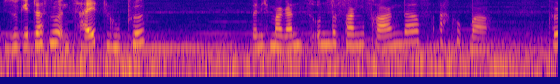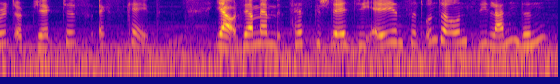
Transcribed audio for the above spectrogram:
Wieso geht das nur in Zeitlupe? Wenn ich mal ganz unbefangen fragen darf. Ach, guck mal. Current Objective Escape. Ja, und wir haben ja festgestellt, die Aliens sind unter uns. Sie landen.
